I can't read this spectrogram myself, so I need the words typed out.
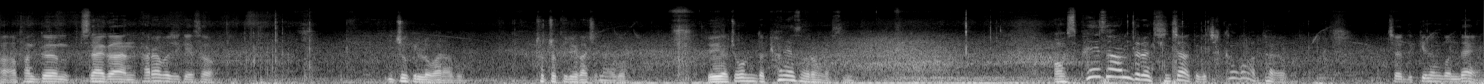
아, 방금 지나간 할아버지께서 이쪽 길로 가라고 저쪽 길을 가지 말고 여기가 조금 더 편해서 그런 것 같습니다. 어, 스페인 사람들은 진짜 되게 착한 것 같아요. 제가 느끼는 건데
